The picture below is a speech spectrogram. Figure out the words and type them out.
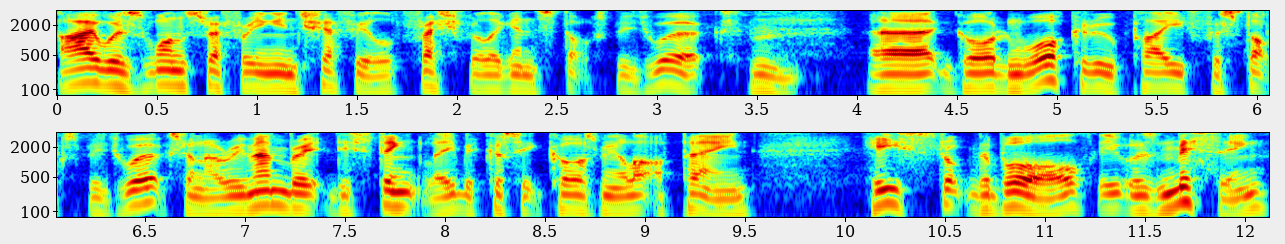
I was once refereeing in Sheffield, Frecheville against Stocksbridge Works. Hmm. Uh, Gordon Walker, who played for Stocksbridge Works, and I remember it distinctly because it caused me a lot of pain. He struck the ball, it was missing.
